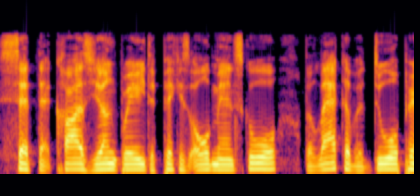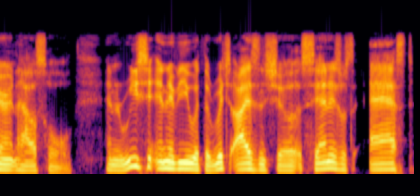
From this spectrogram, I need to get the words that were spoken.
set that caused young Brady to pick his old man school? The lack of a dual parent household. In a recent interview with the Rich Eisen show, Sanders was asked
